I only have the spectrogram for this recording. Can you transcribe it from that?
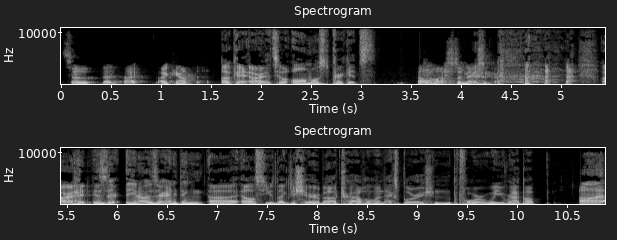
so that I, I count that. Okay, all right. So almost crickets. Almost in Mexico. all right. Is there you know is there anything uh, else you'd like to share about travel and exploration before we wrap up? Uh,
